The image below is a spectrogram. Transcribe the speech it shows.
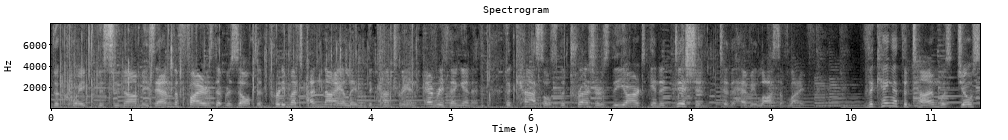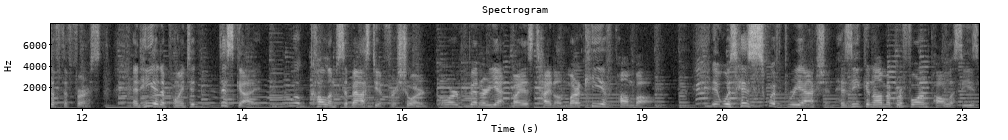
The quake, the tsunamis, and the fires that resulted pretty much annihilated the country and everything in it. The castles, the treasures, the art, in addition to the heavy loss of life. The king at the time was Joseph I, and he had appointed this guy. We'll call him Sebastian for short, or better yet by his title, Marquis of Pombal. It was his swift reaction, his economic reform policies,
